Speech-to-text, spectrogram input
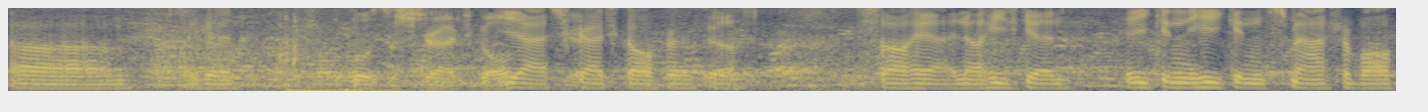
um, like a close to scratch golf. Yeah, scratch yeah. golfer. That's yeah. it. So yeah, no, he's good. He can he can smash a ball.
